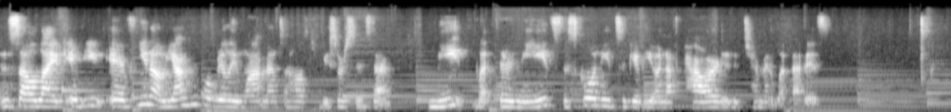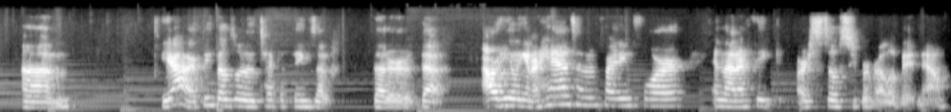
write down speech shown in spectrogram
And so like if you if you know young people really want mental health resources that meet what their needs, the school needs to give you enough power to determine what that is. Um, yeah, I think those are the type of things that that are that our healing in our hands have been fighting for, and that I think are still super relevant now.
